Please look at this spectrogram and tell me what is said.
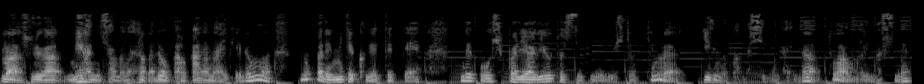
まあ、それが女神様なのかどうかわからないけども、どっかで見てくれてて、で、こう引っ張り上げようとしてくれる人っていうのはいるのかもしれないな、とは思いますね。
